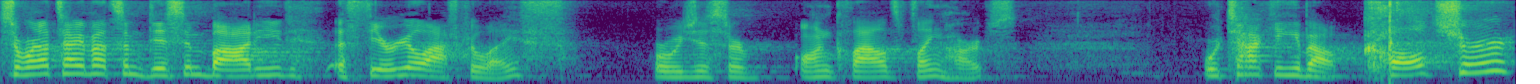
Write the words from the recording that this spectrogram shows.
So we're not talking about some disembodied, ethereal afterlife where we just are on clouds playing harps. We're talking about culture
